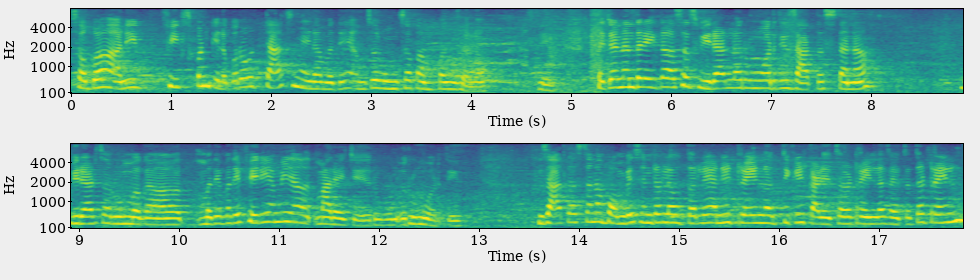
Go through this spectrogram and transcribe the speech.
सगळं आणि फिक्स पण केलं. बरोबर त्याच महिन्यामध्ये आमचं रूमचं काम पण झालं. हे. त्याच्यानंतर एकदा असंच विरारला रूमवरती जात असताना विरारचा रूम बघा मध्ये मध्ये फेरी आम्ही मारायचे रूम रूमवरती. जात असताना बॉम्बे सेंटरला उतरले आणि ट्रेन तिकीट काढायचं ट्रेनला जायचं. तर ट्रेन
